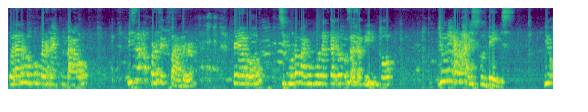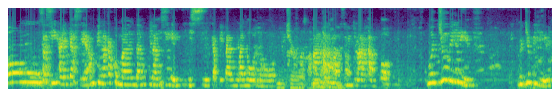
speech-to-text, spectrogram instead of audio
Wala naman pong perfectong tao. He's not a perfect father. Pero, siguro magugulat kayo kung sasabihin ko, during our high school days, yung sa CI kasi, ang pinaka-commandant ng CAT is si Kapitan Manono Maka, Makampo. Would you believe, would you believe,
